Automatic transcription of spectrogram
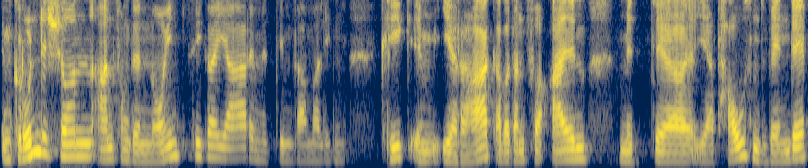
im Grunde schon Anfang der 90er Jahre mit dem damaligen Krieg im Irak, aber dann vor allem mit der Jahrtausendwende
